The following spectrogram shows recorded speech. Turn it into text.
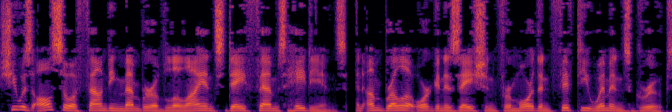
She was also a founding member of l'Alliance des Femmes Haitiennes, an umbrella organization for more than 50 women's groups.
